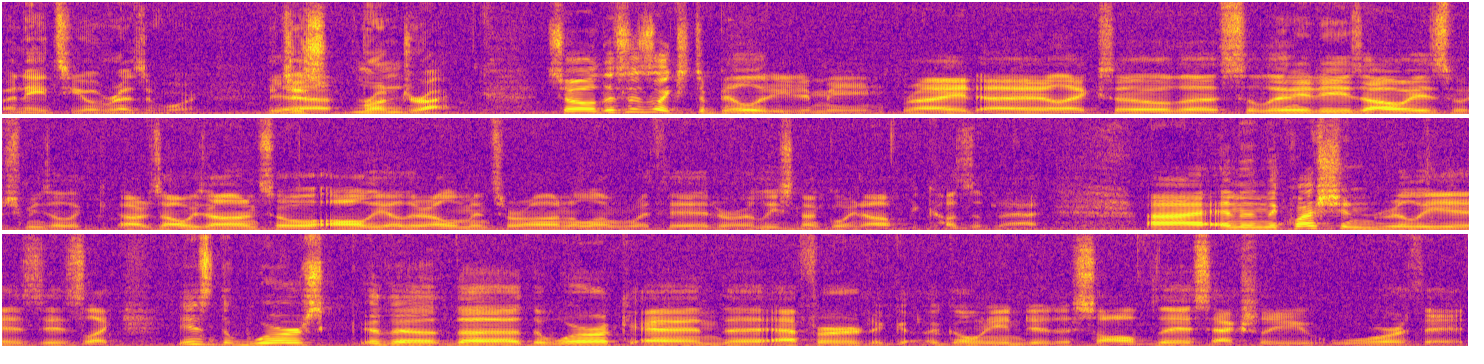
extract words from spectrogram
an ATO reservoir. It just run dry. So this is like stability to me, right? Uh, like so, the salinity is always, which means all the, is always on. So all the other elements are on along with it, or at least not going off because of that. Uh, and then the question really is, is like, is the worst, the, the, the work and the effort going into to solve this actually worth it?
